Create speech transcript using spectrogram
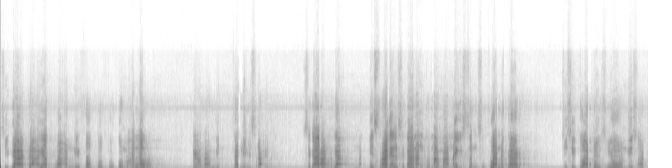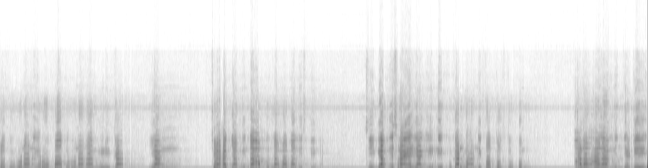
Sehingga ada ayat wa anni hukum alal alamin Bani Israel. Sekarang enggak. Israel sekarang itu nama nation sebuah negara. Di situ ada Zionis ada turunan Eropa turunan Amerika yang jahatnya minta ampun sama Palestina. Sehingga Israel yang ini bukan wa hukum alal alamin. Jadi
